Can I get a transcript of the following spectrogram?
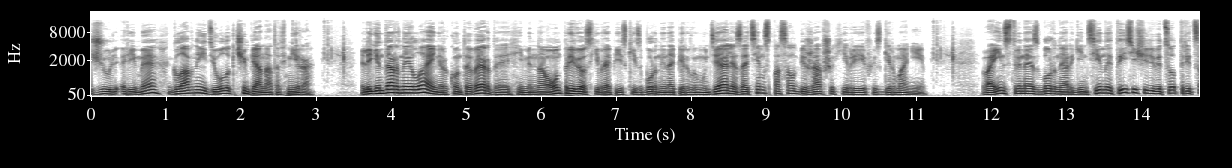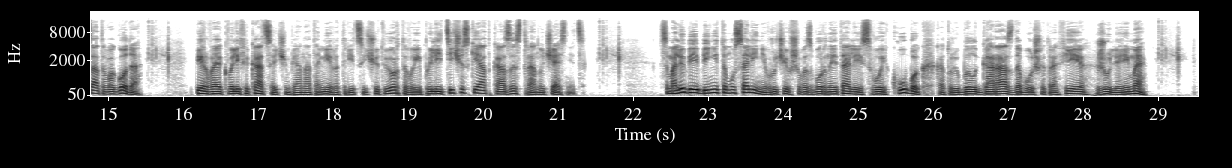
Жюль Риме – главный идеолог чемпионатов мира. Легендарный лайнер Контеверде, именно он привез европейские сборные на Первый Мундиаль, а затем спасал бежавших евреев из Германии. Воинственная сборная Аргентины 1930 года. Первая квалификация чемпионата мира 34-го и политические отказы стран-участниц. Самолюбие Бенита Муссолини, вручившего сборной Италии свой кубок, который был гораздо больше трофея Жюля Риме.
